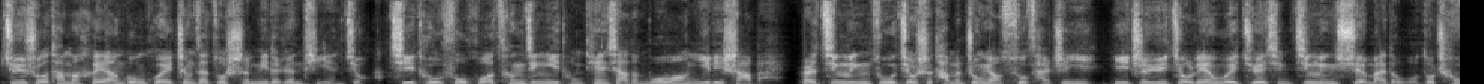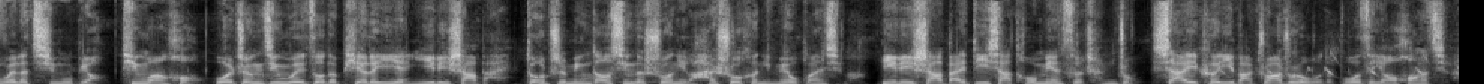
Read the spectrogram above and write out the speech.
据说他们黑暗工会正在做神秘的人体研究，企图复活曾经一统天下的魔王伊丽莎白，而精灵族就是他们重要素材之一，以至于就连未觉醒精灵血脉的我都成为了其目标。”听完后，我正襟危坐地瞥了一眼伊丽莎白，都指名道姓地说你了，还说和你没有关系吗？伊丽莎白低下头，面色沉重，下一刻一把抓住了我的脖子，摇晃了起来。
